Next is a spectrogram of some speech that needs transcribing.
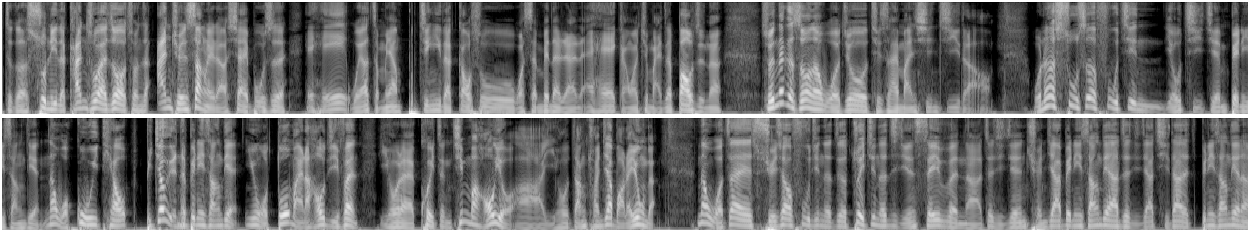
这个顺利的看出来之后，算是安全上来了，下一步是嘿嘿，我要怎么样不经意的告诉我身边的人，哎嘿，赶快去买这报纸呢？所以那个时候呢，我就其实还蛮心机的啊。我那个宿舍附近有几间便利商店，那我故意挑比较远的便利商店，因为我多买了好几份，以后来馈赠亲朋好友啊，以后当传家宝来用的。那我在学校附近的这个最近的这几间 Seven 啊，这几间全家便利商店啊，这几家其他的便利商店呢，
